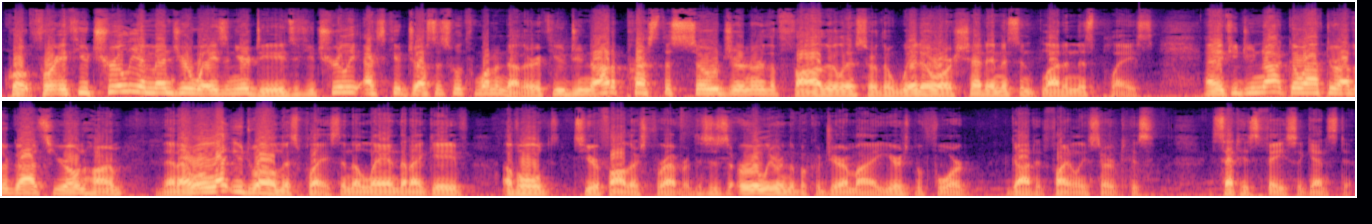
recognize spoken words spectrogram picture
Quote, For if you truly amend your ways and your deeds, if you truly execute justice with one another, if you do not oppress the sojourner, the fatherless, or the widow, or shed innocent blood in this place, and if you do not go after other gods to your own harm, then I will let you dwell in this place, in the land that I gave of old to your fathers forever. This is earlier in the book of Jeremiah, years before God had finally served his, set his face against it.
